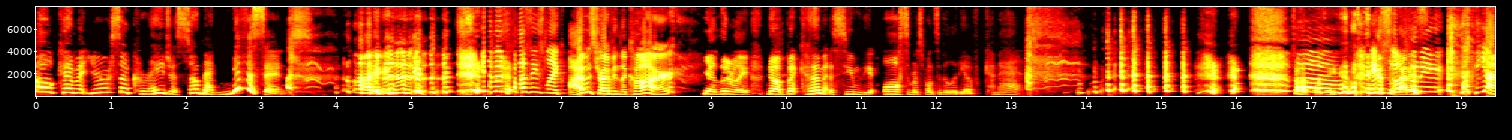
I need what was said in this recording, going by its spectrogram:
oh Kermit, you're so courageous, so magnificent. like, and then Fozzie's like, I was driving the car. yeah, literally no, but Kermit assumed the awesome responsibility of command. Shut up, it's so what that is. funny. yeah.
